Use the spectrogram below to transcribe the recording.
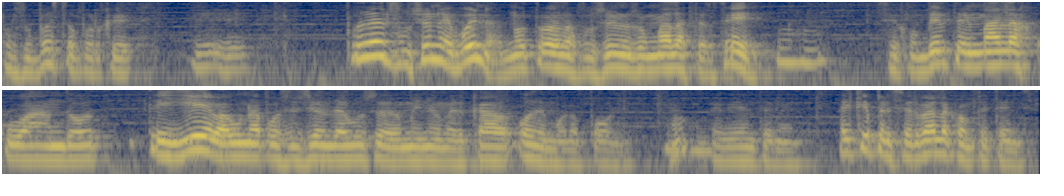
Por supuesto, porque eh, Puede haber fusiones buenas, no todas las fusiones son malas per se. Se convierten en malas cuando te lleva a una posición de abuso de dominio de mercado o de monopolio, evidentemente. Hay que preservar la competencia.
